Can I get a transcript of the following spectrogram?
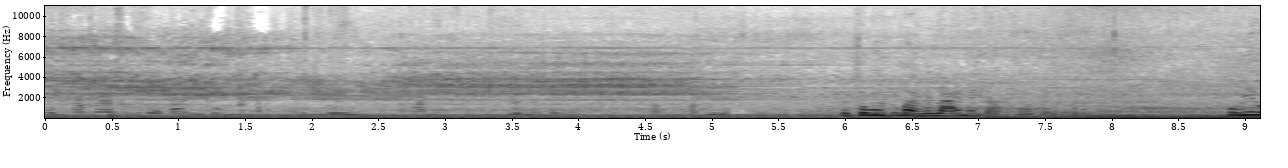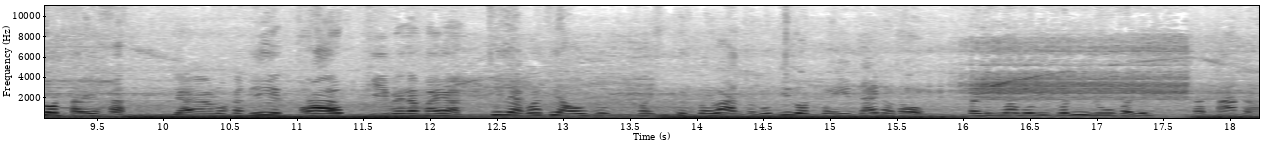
ผมทำงานต่อบ้านตรงตรงเลยทำที่เกินไปฝั่งฝั่งนี้เลยไปชมบ้านร้ายๆหน่อยจ้าผมมีรถไปค่ะยายเอารถคันนี้เขาครับเขาขี่ไปทำไมอะ ที่แรกว่าที่เอาไปขึ้นไปบ้านเขาพี่รถไปได้เท่าๆไปถึงว่าบ่มีคนดูเขาเลยขับมาค่ะ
